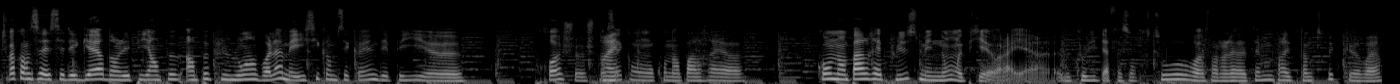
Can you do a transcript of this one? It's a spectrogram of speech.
tu vois, quand c'est des guerres dans les pays un peu, un peu plus loin, voilà, mais ici, comme c'est quand même des pays euh, proches, je pensais Ouais. qu'on en parlerait. euh, qu'on en parlerait plus, mais non. Et puis euh, voilà, le Covid a fait son retour. Enfin, on a tellement parlé de plein de trucs voilà.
